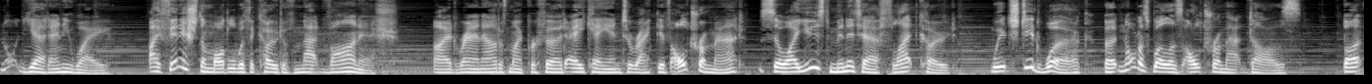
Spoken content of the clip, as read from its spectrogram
Not yet anyway. I finished the model with a coat of matte varnish. I'd ran out of my preferred AK Interactive Ultra Matte, so I used Minitaire Flat Coat, which did work, but not as well as Ultra Matte does. But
